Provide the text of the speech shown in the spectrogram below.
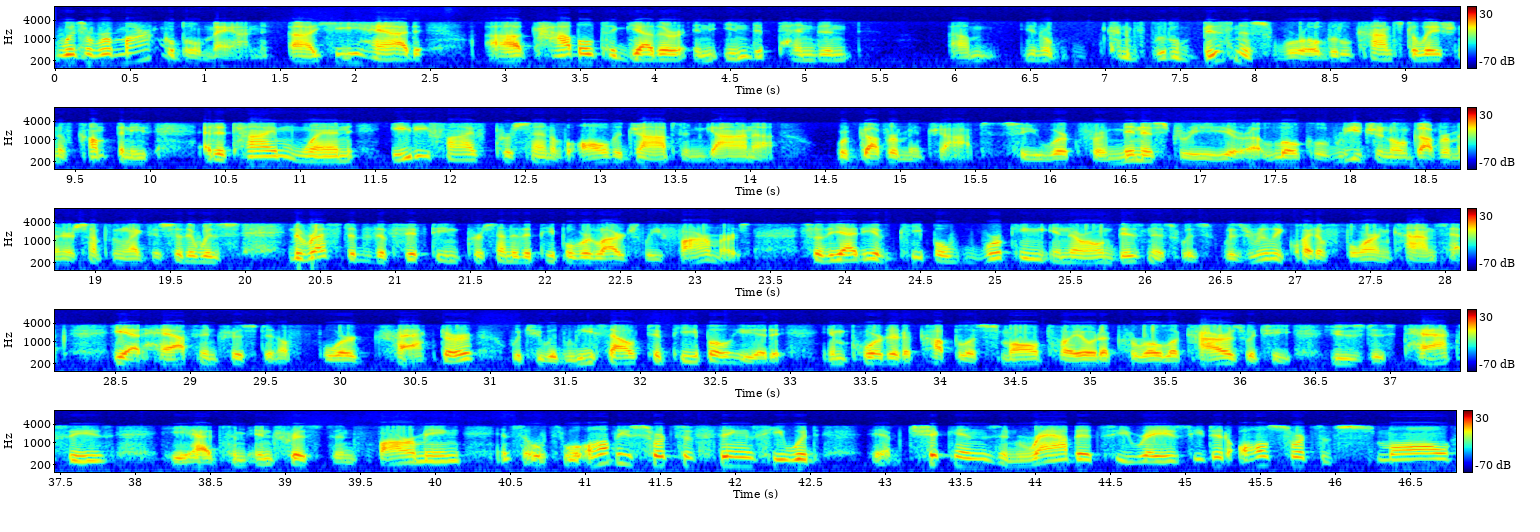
was a remarkable man. Uh, he had uh, cobbled together an independent, um, you know, kind of little business world, little constellation of companies at a time when 85% of all the jobs in Ghana were government jobs. So you work for a ministry or a local regional government or something like this. So there was the rest of the 15% of the people were largely farmers. So the idea of people working in their own business was was really quite a foreign concept. He had half interest in a Ford tractor, which he would lease out to people. He had imported a couple of small Toyota Corolla cars, which he used as taxis. He had some interest in farming, and so through all these sorts of things, he would chickens and rabbits he raised. He did all sorts of small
